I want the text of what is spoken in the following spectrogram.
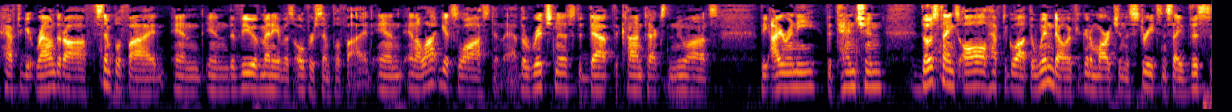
have to get rounded off, simplified, and in the view of many of us, oversimplified. And, and a lot gets lost in that. The richness, the depth, the context, the nuance, the irony, the tension, those things all have to go out the window if you're going to march in the streets and say, this,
